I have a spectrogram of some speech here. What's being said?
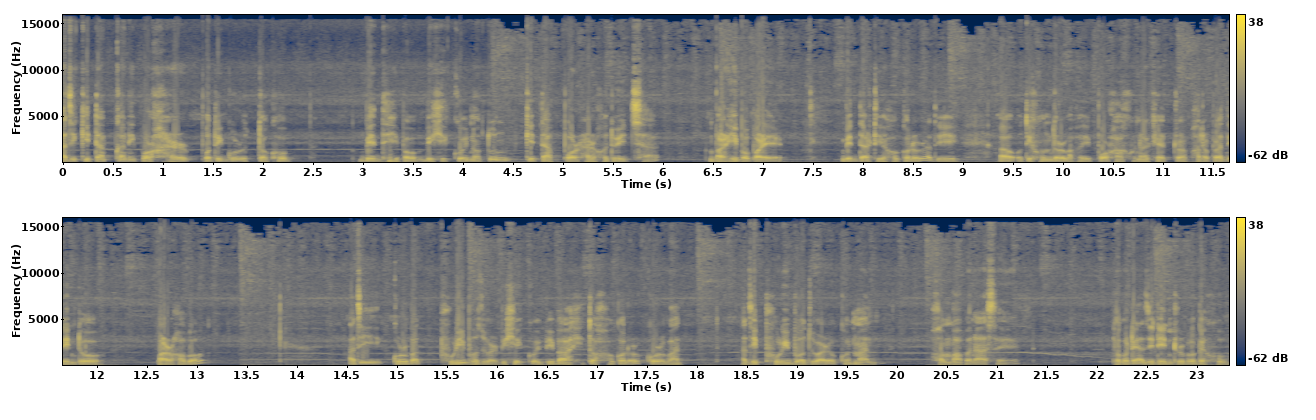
আজি কিতাপ কানি পঢ়াৰ প্ৰতি গুৰুত্ব খুব বৃদ্ধি পাব। বিশেষকৈ নতুন কিতাপ পঢ়াৰ হয়তো ইচ্ছা বাঢ়িব পাৰে। বিদ্যাৰ্থীসকলৰ আজি অতি সুন্দৰভাৱে পঢ়া শুনাৰ ক্ষেত্ৰৰ ফালৰ পৰা দিনটো পাৰ হ'ব। আজি ক'ৰবাত ফুৰিব যোৱাৰ বিশেষকৈ বিবাহিতসকলৰ ক'ৰবাত আজি ফুৰিব যোৱাৰ অকণমান সম্ভাৱনা আছে। লগতে আজি দিনটোৰ বাবে শুভ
